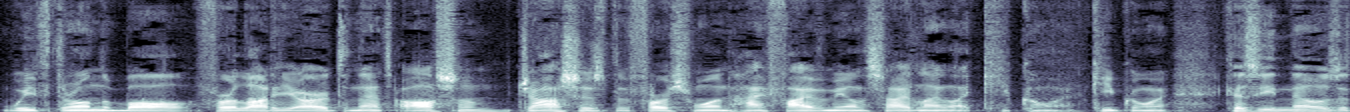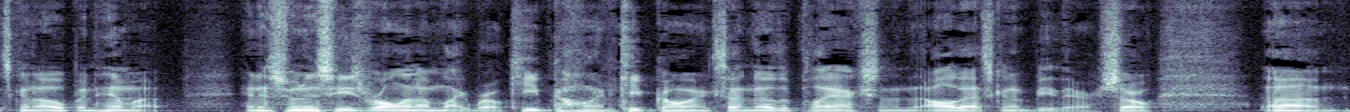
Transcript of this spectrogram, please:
we've thrown the ball for a lot of yards, and that's awesome. Josh is the first one high fiving me on the sideline, like keep going, keep going, because he knows it's going to open him up. And as soon as he's rolling, I'm like, bro, keep going, keep going, because I know the play action and all that's going to be there. So um,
